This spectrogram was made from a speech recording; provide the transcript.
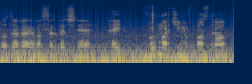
Pozdrawiam Was serdecznie. Hej! Dwóch Marcinów, pozdro.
